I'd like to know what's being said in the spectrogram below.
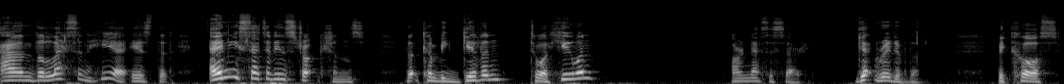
And the lesson here is that any set of instructions that can be given to a human are necessary. Get rid of them because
